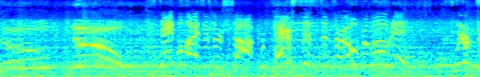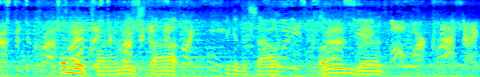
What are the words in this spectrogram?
No! No! Stabilizers are shot! Repair systems are overloaded! If we are destined to crash, One more at least to time, let me stop. Fin Fang Foom. Figure this out. Nobody's Alone, but Oh, we're crashing!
